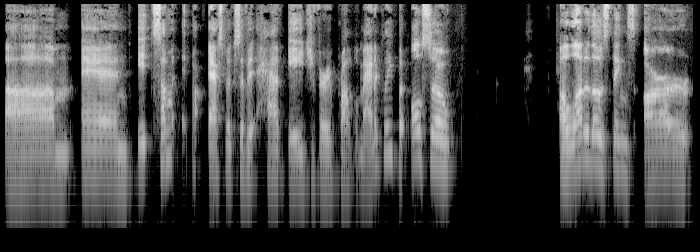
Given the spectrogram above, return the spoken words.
Um, and it some aspects of it have aged very problematically, but also a lot of those things are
